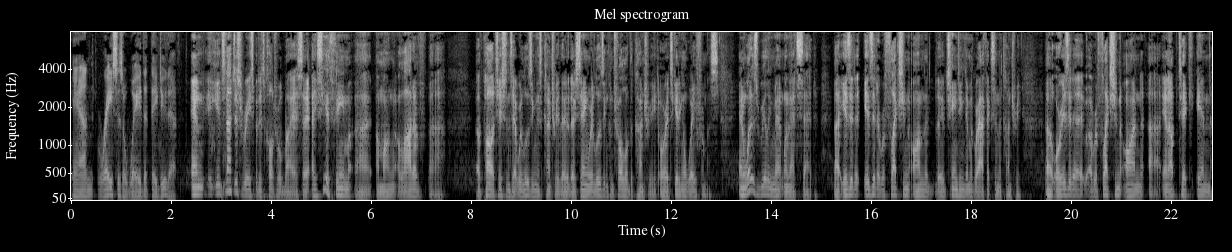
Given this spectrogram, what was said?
And race is a way that they do that. And it's not just race, but it's cultural bias. I, I see a theme uh, among a lot of, uh, of politicians that we're losing this country. They're, they're saying we're losing control of the country or it's getting away from us. And what is really meant when that's said? Uh, is it a, is it a reflection on the, the changing demographics in the country, uh, or is it a, a reflection on uh, an uptick in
